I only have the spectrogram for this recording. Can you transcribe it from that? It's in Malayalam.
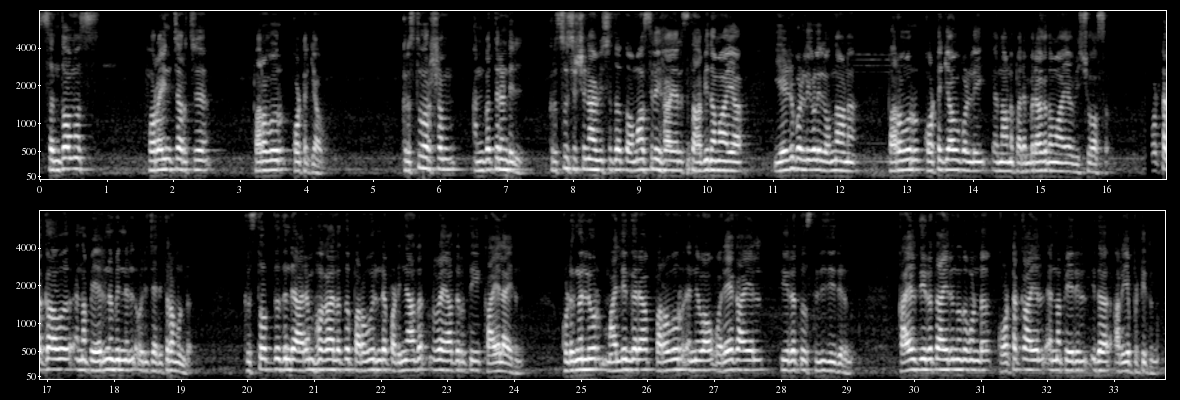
Saint Thomas forane church Paravur Kottakkavu. ക്രിസ്തുവർഷം അൻപത്തിരണ്ടിൽ ക്രിസ്തു ശിഷ്യനായ വിശുദ്ധ തോമാസ് ലിഹായൽ സ്ഥാപിതമായ ഏഴ് പള്ളികളിൽ ഒന്നാണ് പറവൂർ കോട്ടയ്ക്കാവ് പള്ളി എന്നാണ് പരമ്പരാഗതമായ വിശ്വാസം. കോട്ടക്കാവ് എന്ന പേരിന് പിന്നിൽ ഒരു ചരിത്രമുണ്ട്. ക്രിസ്തോബ്ദത്തിന്റെ ആരംഭകാലത്ത് പറവൂരിന്റെ പടിഞ്ഞാറേ അതിർത്തി കായലായിരുന്നു. കൊടുങ്ങല്ലൂർ മാല്യങ്കര പറവൂർ എന്നിവ ഒരേ കായൽ തീരത്ത് സ്ഥിതി ചെയ്തിരുന്നു. കായൽ തീരത്തായിരുന്നതുകൊണ്ട് കോട്ടക്കായൽ എന്ന പേരിൽ ഇത് അറിയപ്പെട്ടിരുന്നു.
